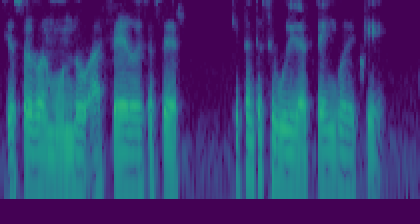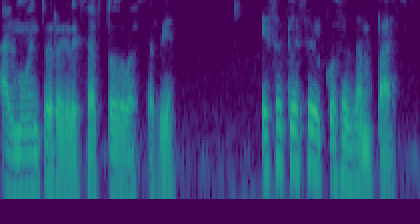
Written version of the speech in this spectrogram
si yo salgo al mundo a hacer o deshacer, ¿qué tanta seguridad tengo de que al momento de regresar todo va a estar bien? Esa clase de cosas dan paz.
